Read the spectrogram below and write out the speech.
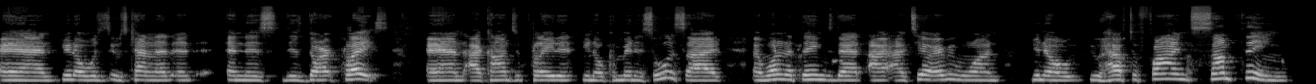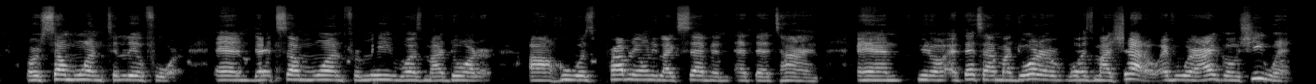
and you know, it was it was kind of in this this dark place and I contemplated, you know, committing suicide. And one of the things that I, I tell everyone, you know, you have to find something or someone to live for. And that someone for me was my daughter, uh, who was probably only like seven at that time. And, you know, at that time, my daughter was my shadow. Everywhere I go, she went,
